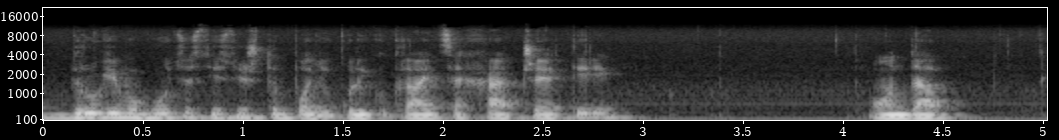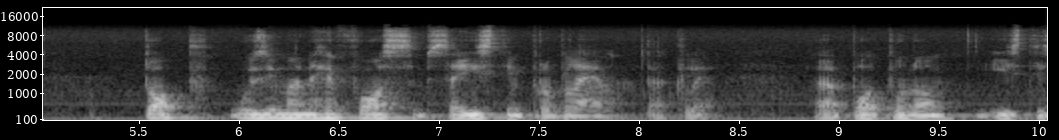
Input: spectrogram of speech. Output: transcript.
drugi mogućnosti nisu ništa bolje, ukoliko kraljica H4, onda top uzima na F8 sa istim problemom, dakle potpuno isti,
